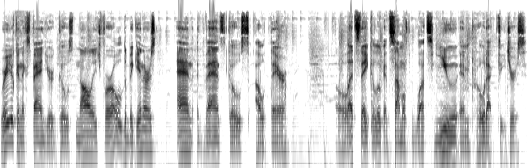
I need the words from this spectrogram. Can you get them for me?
where you can expand your Ghost knowledge for all the beginners and advanced ghosts out there. Let's take a look at some of what's new in product features.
